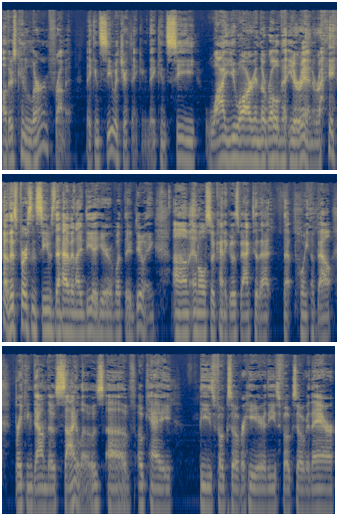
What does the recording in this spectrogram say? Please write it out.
others can learn from it. They can see what you're thinking. They can see why you are in the role that you're in, right? this person seems to have an idea here of what they're doing. Um, and also kind of goes back to that, that point about breaking down those silos of, okay, these folks over here, these folks over there,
